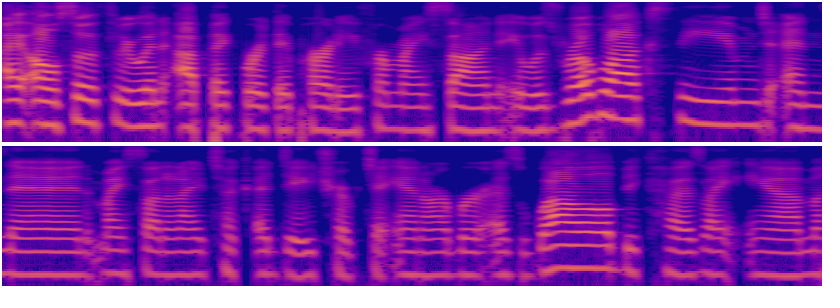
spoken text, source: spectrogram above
I also threw an epic birthday party for my son. It was Roblox themed. And then my son and I took a day trip to Ann Arbor as well because I am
